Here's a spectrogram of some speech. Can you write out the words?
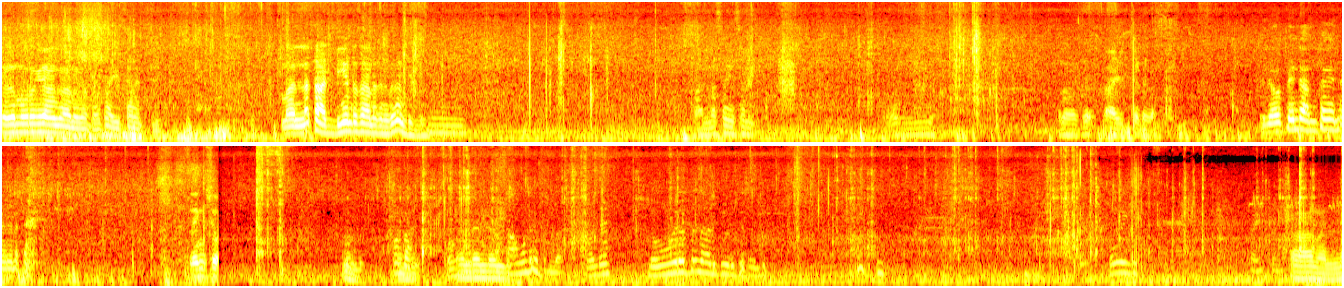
എഴുന്നൂറ് ഗ്രാം കാണും കേട്ടോ സൈസ് വെച്ച് നല്ല തടിയുണ്ട് സാധനത്തിന് കണ്ടില്ലേ? നല്ല സൈസാണ് നമുക്ക് അഴിച്ചെടുക്കാം സിലോപ്പിന്റെ അന്തകന അങ്ങനെ നിന്ന് അടിച്ചു പിടിച്ചിട്ടുണ്ട്. ആ നല്ല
